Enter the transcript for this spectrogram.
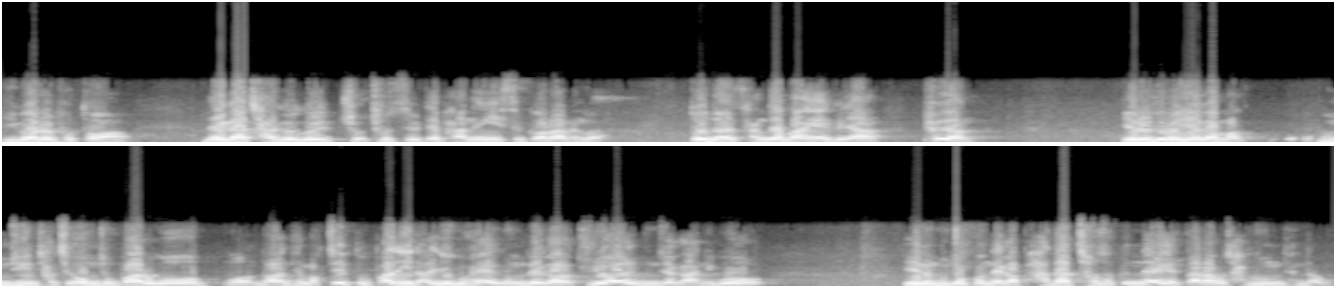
이거를 보통 내가 자극을 줘- 줬을 때 반응이 있을 거라는 거야. 또는 상대방의 그냥 표현. 예를 들어 얘가 막 움직임 자체가 엄청 빠르고 어? 나한테 막 잽도 빨리 날리고 해. 그럼 내가 두려워할 문제가 아니고 얘는 무조건 내가 받아쳐서 끝내야겠다라고 잡으면 된다고.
